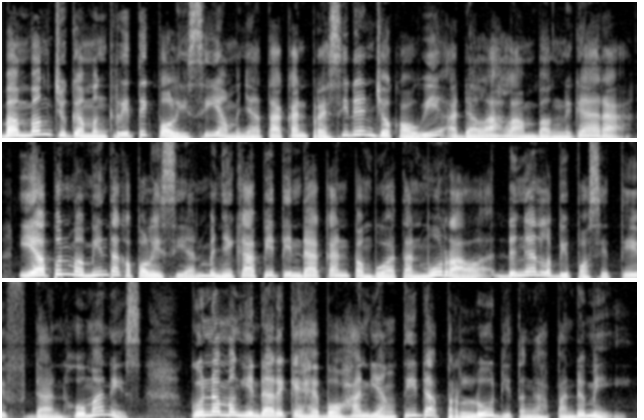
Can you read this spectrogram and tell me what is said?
Bambang juga mengkritik polisi yang menyatakan Presiden Jokowi adalah lambang negara. Ia pun meminta kepolisian menyikapi tindakan pembuatan mural dengan lebih positif dan humanis, guna menghindari kehebohan yang tidak perlu di tengah pandemi.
